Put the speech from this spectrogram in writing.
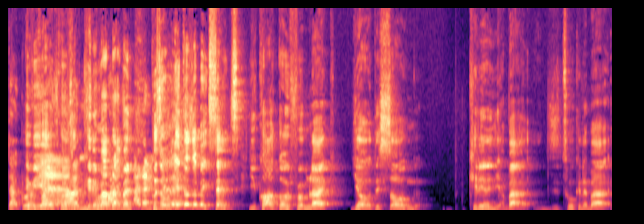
that glorifies Yeah, guns kidding or my black violence. man. I don't Because do it. it. doesn't make sense. You can't go from like, yo, this song killing about talking about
